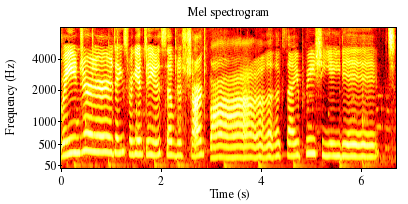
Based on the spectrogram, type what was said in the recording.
Ranger, thanks for gifting a sub to Shark Box. I appreciate it.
